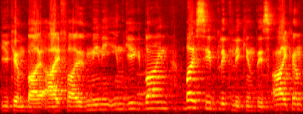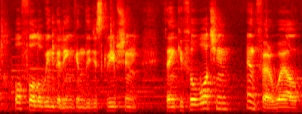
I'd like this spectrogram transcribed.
You can buy i5 mini in Geekbuying by simply clicking this icon or following the link in the description. Thank you for watching and farewell.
